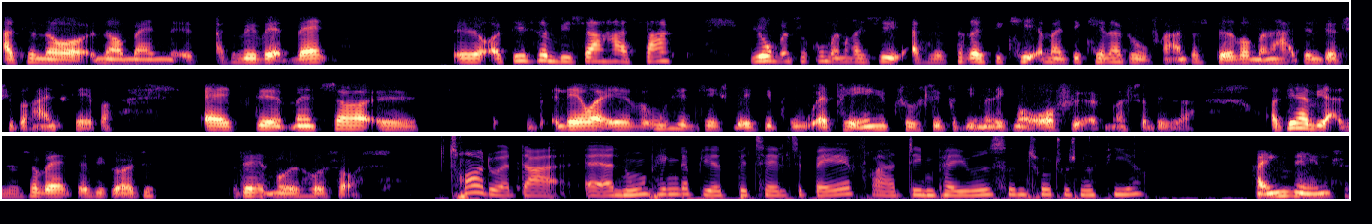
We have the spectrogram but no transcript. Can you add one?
Altså når, når man, øh, altså ved hvert valg. Øh, og det, som vi så har sagt, jo, men så kunne man risikere, altså så risikerer man, det kender du fra andre steder, hvor man har den der type regnskaber, at øh, man så øh, laver øh, uhensigtsmæssig brug af penge pludselig, fordi man ikke må overføre dem osv. Og, og det har vi altså så valgt, at vi gør det på den måde hos os. Tror du, at der er nogle penge, der bliver betalt tilbage fra din periode siden 2004? Har ingen anelse.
